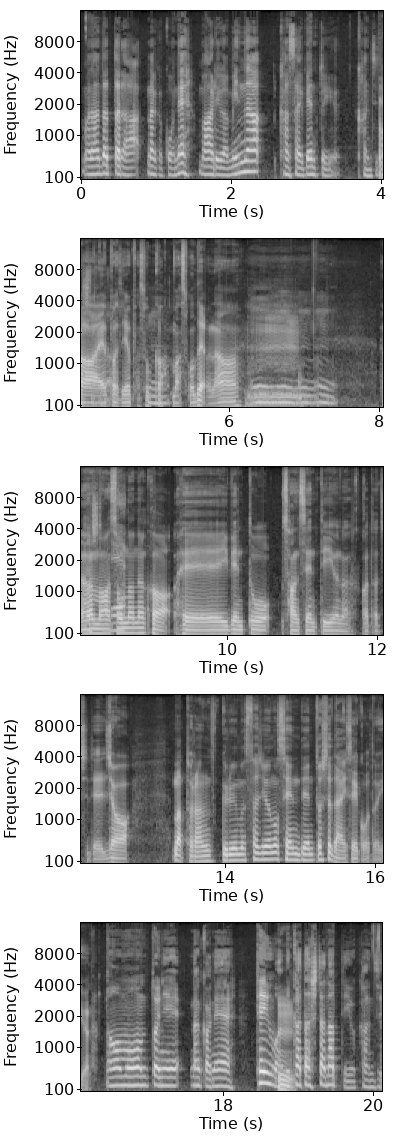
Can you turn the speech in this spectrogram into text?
まあなんだったら、なんかこうね、周りはみんな関西弁という感じでした。ああやっぱやっぱそうか、まあそうだよな。うん。うんうんうん。あまあそんな中、えーイベント参戦っていうような形で。じゃあまあトランスクルームスタジオの宣伝として大成功というような。ああもう本当になんかね天は味方したなっていう感じ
